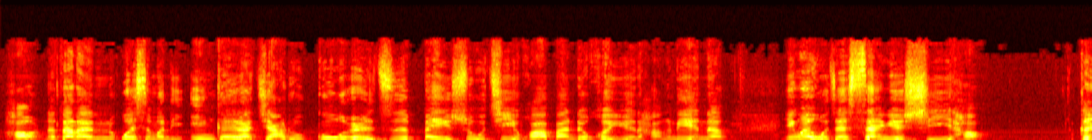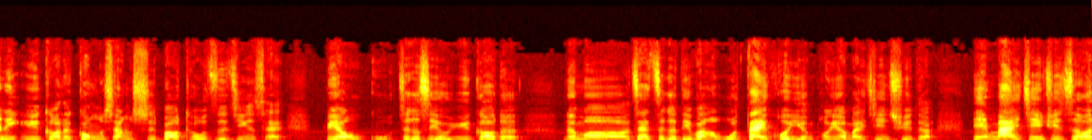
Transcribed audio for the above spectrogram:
好，那当然，为什么你应该来加入估二之倍数计划班的会员行列呢？因为我在三月十一号跟你预告的《工商时报》投资竞赛标股，这个是有预告的。那么在这个地方，我带会员朋友买进去的，一买进去之后，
